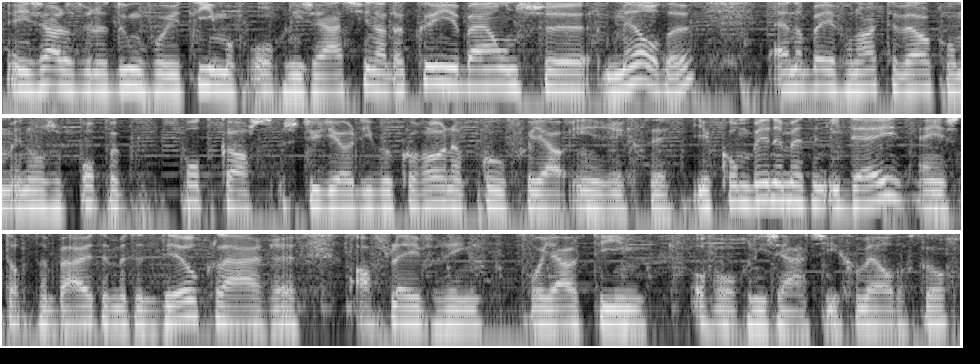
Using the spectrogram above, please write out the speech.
En je zou dat willen doen voor je team of organisatie. Nou, dan kun je bij ons melden. En dan ben je van harte welkom in onze pop-up podcast studio die we coronaproof voor jou inrichten. Je komt binnen met een idee en je stapt naar buiten met een deelklare aflevering voor jouw team of organisatie. Geweldig toch?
